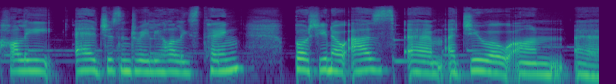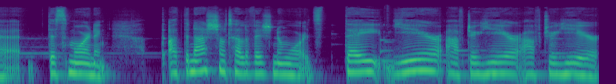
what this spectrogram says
Holly edge isn't really Holly's thing, but you know, as um, a duo on uh, this morning at the National Television Awards, they year after year after year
